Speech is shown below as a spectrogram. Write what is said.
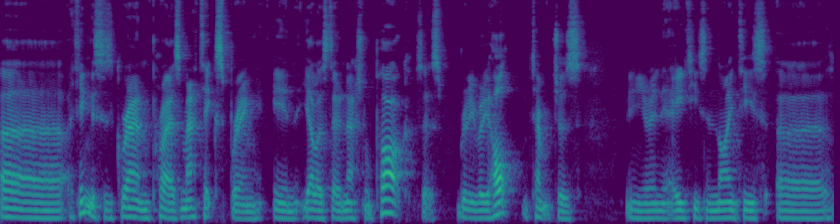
uh, I think this is Grand Prismatic Spring in Yellowstone National Park. So it's really, really hot. Temperatures you know, in the 80s and 90s uh,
